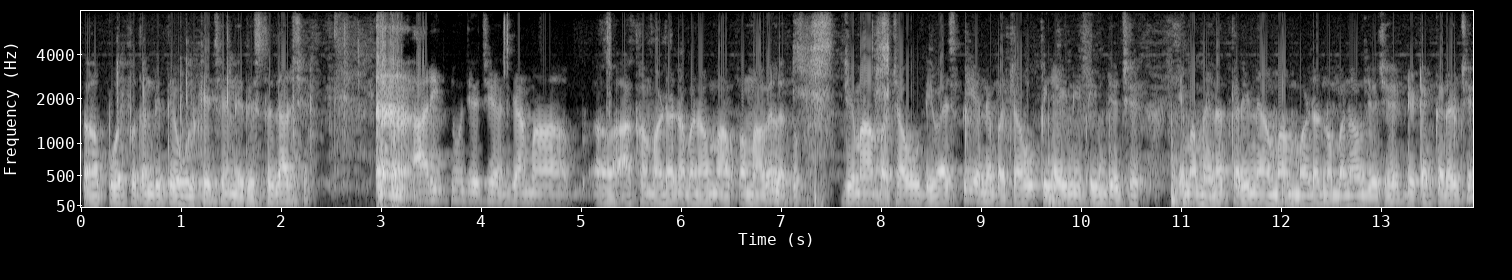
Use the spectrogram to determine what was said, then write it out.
પોતપોતાની રીતે ઓળખે છે અને રિશ્તેદાર છે. આ રીતનું જે છે અંજામ આખા મર્ડરના બનાવમાં આપવામાં આવેલ હતો. જેમાં બચાવ ડીવાયસપી અને બચાવ પીઆઈની ટીમ જે છે, એમાં મહેનત કરીને આમાં મર્ડરનો બનાવ જે છે, ડિટેક્ટ કરેલ છે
